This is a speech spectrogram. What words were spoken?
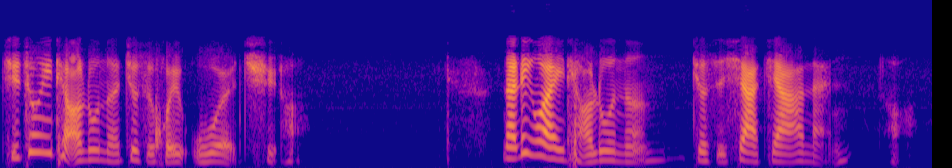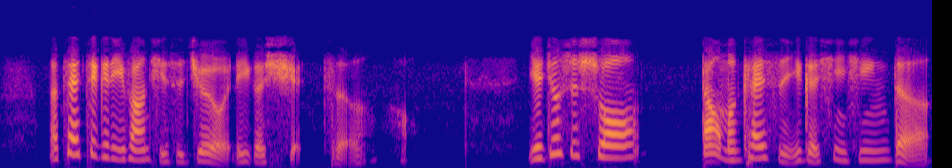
其中一条路呢就是回乌尔去哈，那另外一条路呢就是下迦南，好，那在这个地方其实就有一个选择，好，也就是说，当我们开始一个信心的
